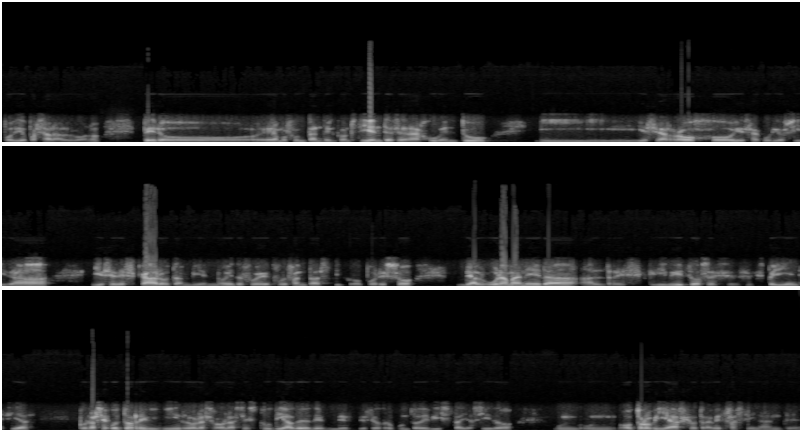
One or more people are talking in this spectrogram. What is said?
podido pasar algo, ¿no? Pero éramos un tanto inconscientes, era juventud y ese arrojo y esa curiosidad y ese descaro también, ¿no? Entonces fue, fue fantástico. Por eso, de alguna manera, al reescribir todas esas experiencias, pues las he vuelto a revivir o las, o las he estudiado desde otro punto de vista y ha sido un, otro viaje otra vez fascinante.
